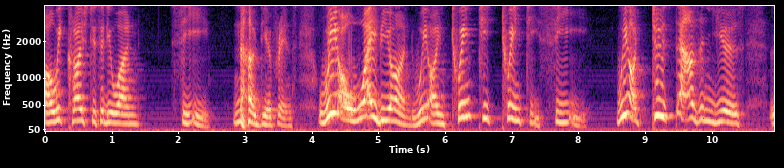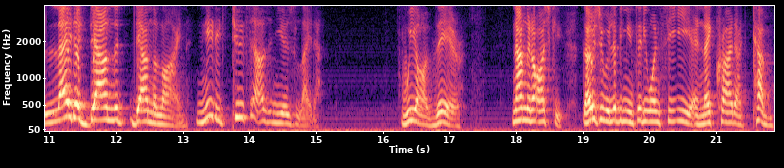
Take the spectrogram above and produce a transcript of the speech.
Are we close to 31 CE? No, dear friends. We are way beyond. We are in 2020 CE. We are 2,000 years later down the, down the line. Nearly 2,000 years later. We are there. Now I'm going to ask you those who were living in 31 CE and they cried out, Come,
